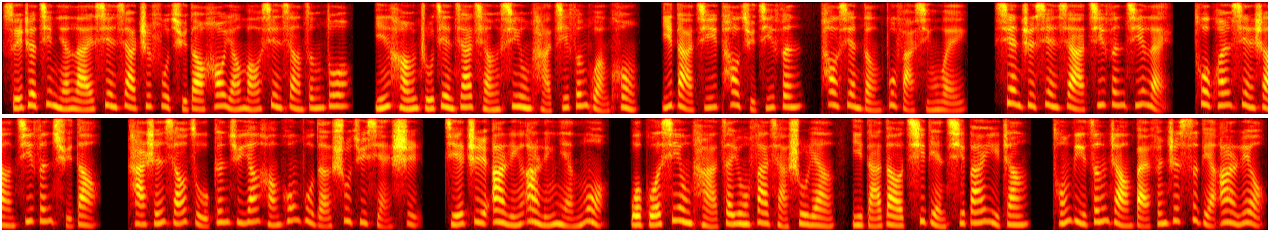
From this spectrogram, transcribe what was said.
随着近年来线下支付渠道薅羊毛现象增多，银行逐渐加强信用卡积分管控，以打击套取积分、套现等不法行为，限制线下积分积累，拓宽线上积分渠道。卡神小组根据央行公布的数据显示，截至二零二零年末，我国信用卡在用发卡数量已达到七点七八亿张。同比增长百分之四点二六，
